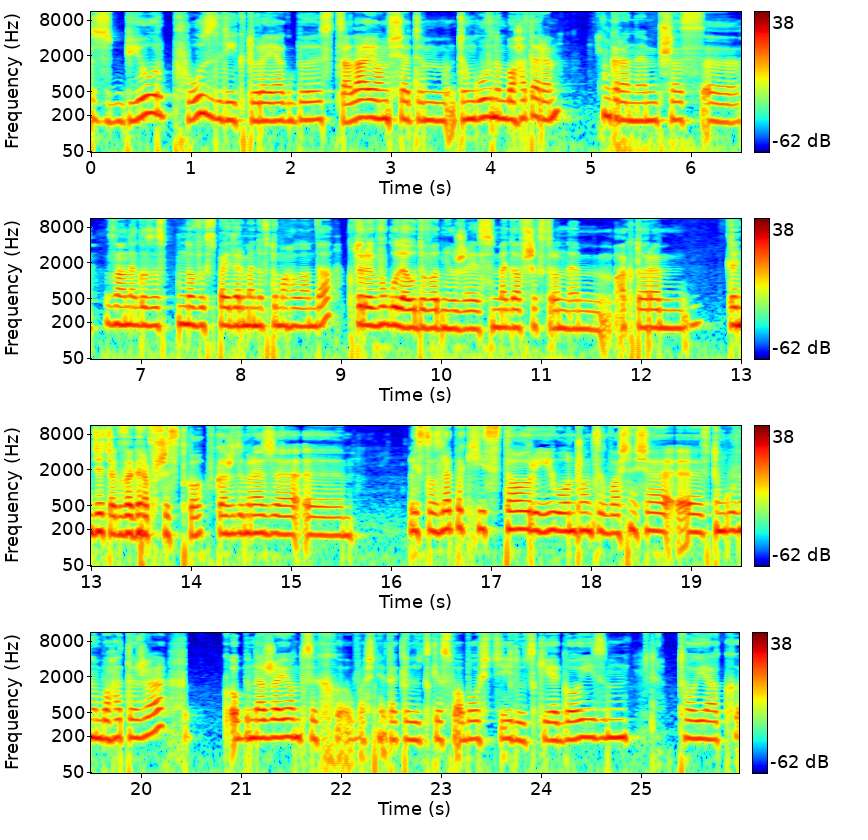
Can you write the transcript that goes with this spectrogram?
zbiór puzli, które jakby scalają się tym, tym głównym bohaterem granym przez y, znanego ze nowych Spider-Manów Toma Hollanda, który w ogóle udowodnił, że jest mega wszechstronnym aktorem, ten dzieciak zagra wszystko. W każdym razie y, jest to zlepek historii łączących właśnie się y, w tym głównym bohaterze, obnażających właśnie takie ludzkie słabości, ludzki egoizm, to jak y,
